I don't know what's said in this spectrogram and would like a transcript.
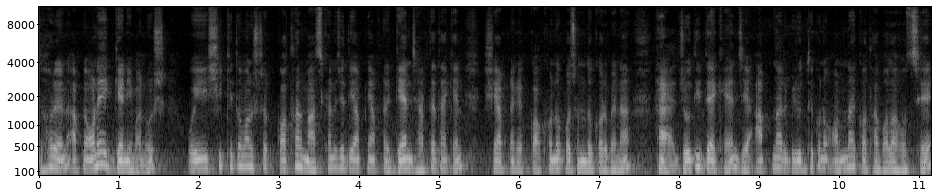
ধরেন আপনি অনেক জ্ঞানী মানুষ ওই শিক্ষিত মানুষটার কথার মাঝখানে যদি আপনি আপনার জ্ঞান ঝাড়তে থাকেন, সে আপনাকে কখনো পছন্দ করবে না। হ্যাঁ যদি দেখেন যে আপনার বিরুদ্ধে কোনো অন্যায় কথা বলা হচ্ছে,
